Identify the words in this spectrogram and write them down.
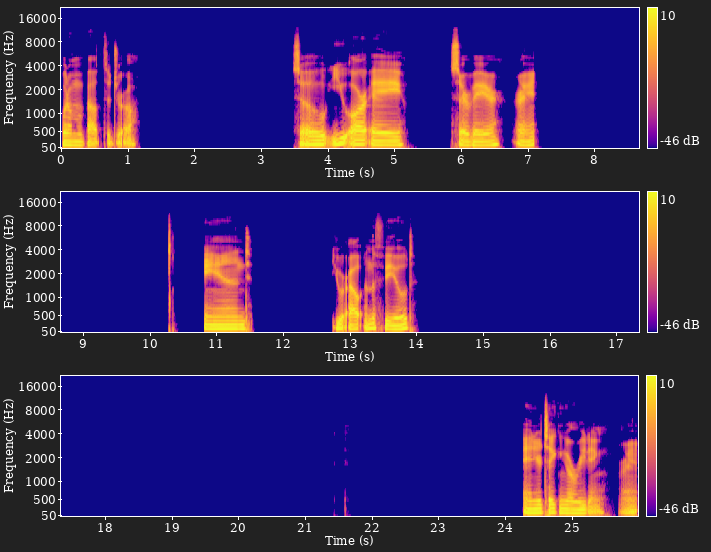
what I'm about to draw. So you are a surveyor, right? And you are out in the field you're taking a reading, right?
